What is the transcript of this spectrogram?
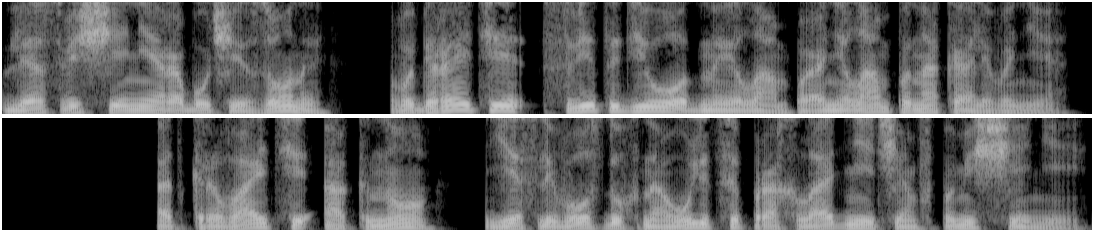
Для освещения рабочей зоны выбирайте светодиодные лампы, а не лампы накаливания. Открывайте окно если воздух на улице прохладнее, чем в помещении.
